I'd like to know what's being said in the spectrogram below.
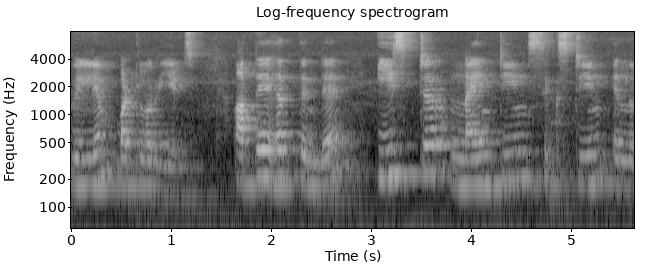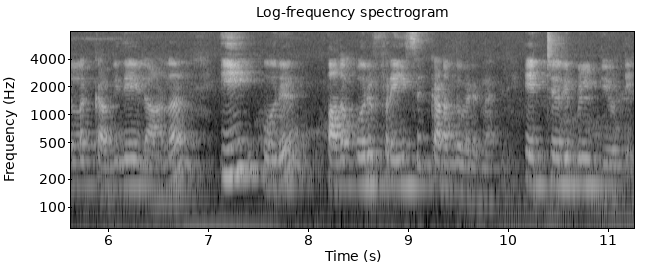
വില്യം ബട്ട്ലർ യേറ്റ്സ്. അദ്ദേഹത്തിന്റെ ഈസ്റ്റർ നയന്റീൻ സിക്സ്റ്റീൻ എന്നുള്ള കവിതയിലാണ് ഈ ഒരു പദം ഒരു ഫ്രേസ് കടന്നു വരുന്നത്. എ ടെറിബിൾ ബ്യൂട്ടി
